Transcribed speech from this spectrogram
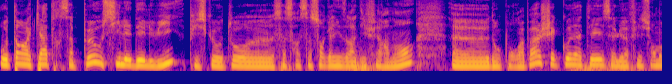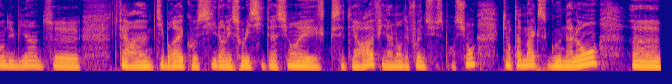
Autant à 4, ça peut aussi l'aider lui, puisque autour, euh, ça, sera- ça s'organisera différemment. Euh, donc pourquoi pas. Cheikh Konaté, ça lui a fait sûrement du bien de, se- de faire un petit break aussi dans les sollicitations, et- etc. Finalement, des fois une suspension. Quant à Max Gounalon, euh,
